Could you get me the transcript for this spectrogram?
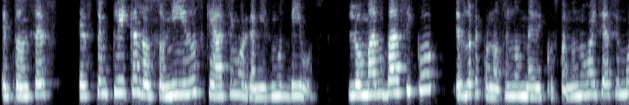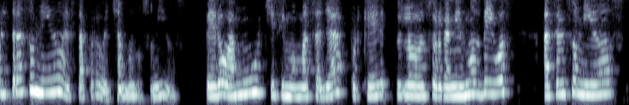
Entonces, esto implica los sonidos que hacen organismos vivos. Lo más básico es lo que conocen los médicos. Cuando uno va y se hace un ultrasonido, está aprovechando los sonidos, pero va muchísimo más allá porque los organismos vivos hacen sonidos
